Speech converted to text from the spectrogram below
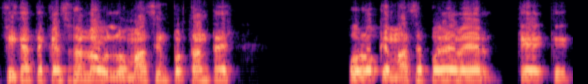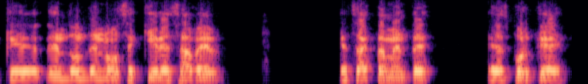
fíjate que eso es lo, más importante o lo que más se puede ver que, que, que en donde no se quiere saber exactamente es porque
